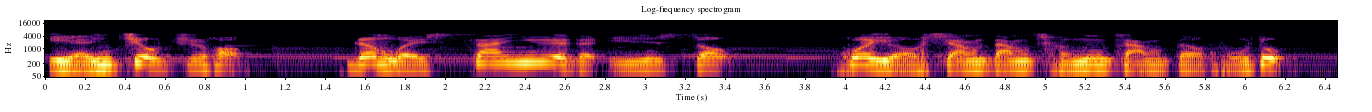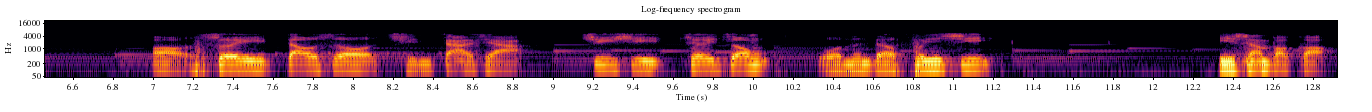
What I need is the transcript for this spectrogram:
研究之后，认为三月的营收会有相当成长的幅度哦，所以到时候请大家继续追踪我们的分析。以上报告。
